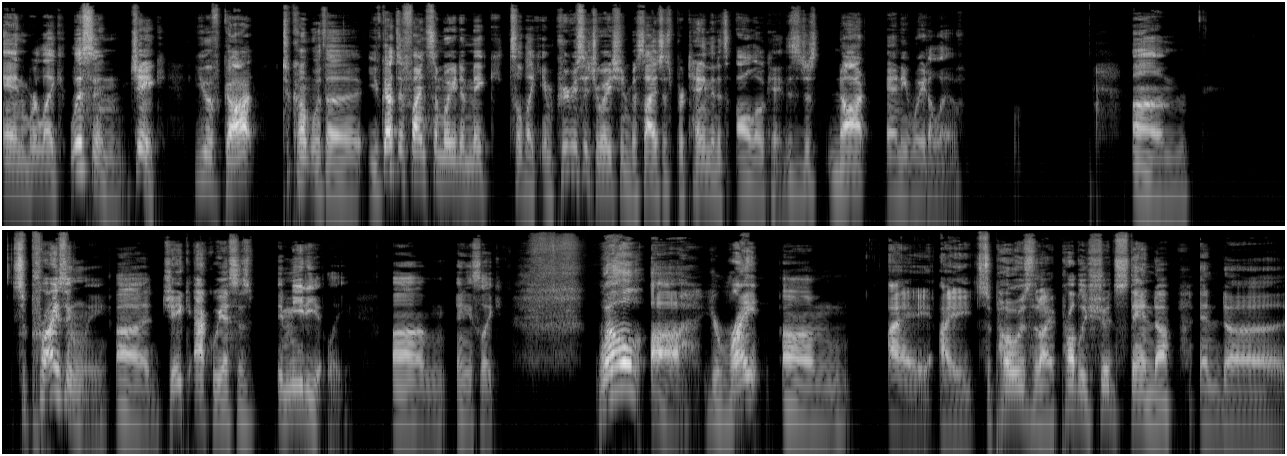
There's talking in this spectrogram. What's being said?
and we're like, listen, Jake, you have got to come up with a, you've got to find some way to make to like improve your situation besides just pretending that it's all okay. This is just not any way to live. Um, surprisingly, uh, Jake acquiesces immediately. Um, and he's like, "Well, uh, you're right. Um, I I suppose that I probably should stand up and uh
